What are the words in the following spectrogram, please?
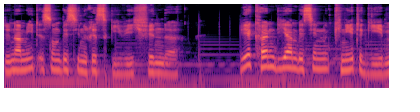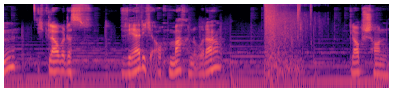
Dynamit ist so ein bisschen risky, wie ich finde. Wir können dir ein bisschen Knete geben. Ich glaube, das Werde ich auch machen, oder? Glaub schon.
